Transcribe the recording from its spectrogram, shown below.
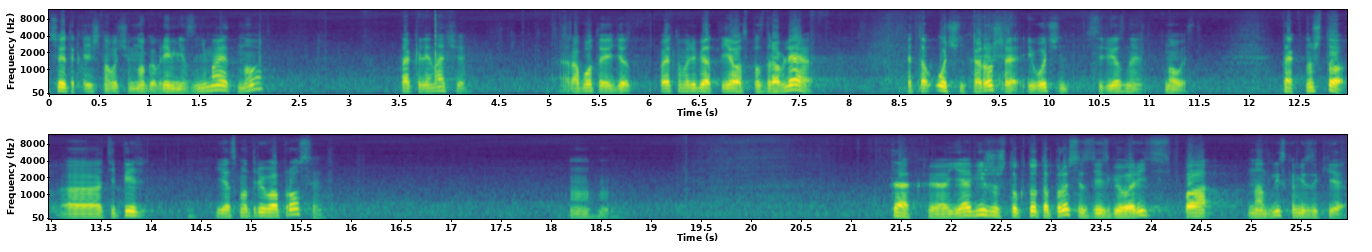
Все это, конечно, очень много времени занимает, но так или иначе работа идет. Поэтому, ребят, я вас поздравляю. Это очень хорошая и очень серьезная новость. Так, ну что, э, теперь я смотрю вопросы. Угу. Так, э, я вижу, что кто-то просит здесь говорить по, на английском языке.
